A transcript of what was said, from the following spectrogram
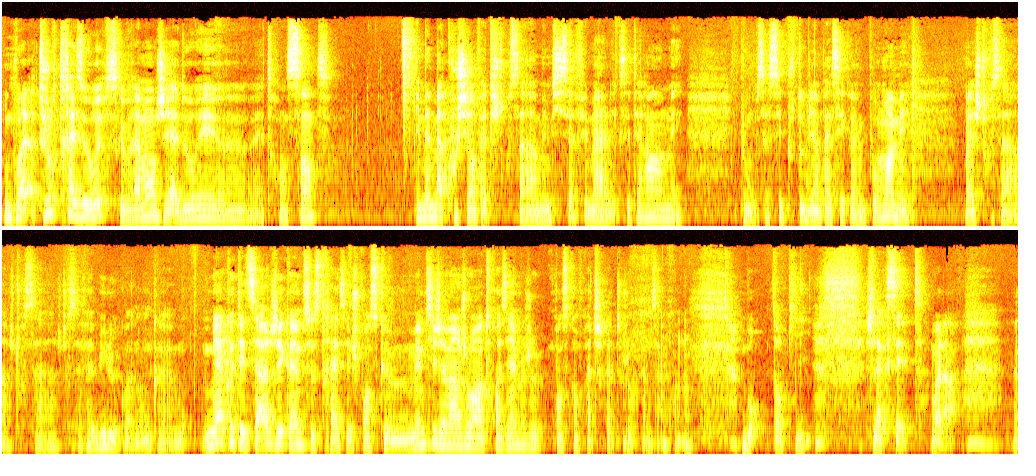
Donc voilà, toujours très heureuse parce que vraiment j'ai adoré euh, être enceinte et même accoucher en fait. Je trouve ça, même si ça fait mal, etc. hein, mais bon, ça s'est plutôt bien passé quand même pour moi, mais ouais, je trouve ça, je trouve ça, je trouve ça fabuleux quoi. Donc euh, bon, mais à côté de ça, j'ai quand même ce stress et je pense que même si j'avais un jour un troisième, je pense qu'en fait je serais toujours comme ça. Quoi. bon, tant pis, je l'accepte, voilà. Euh,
